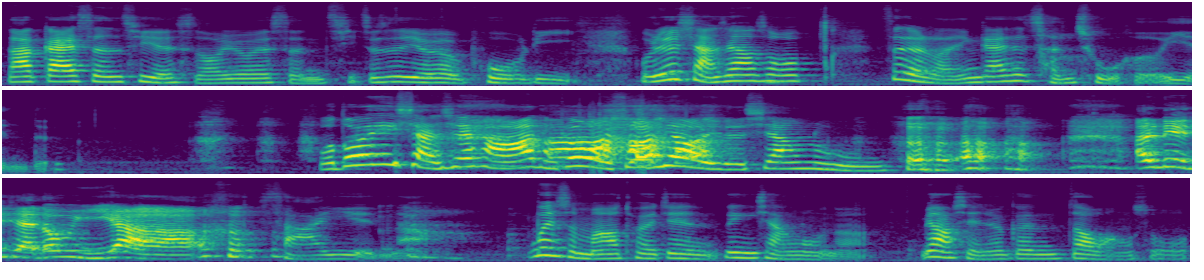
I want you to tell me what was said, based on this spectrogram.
然后该生气的时候又会生气，就是有点魄力。我就想象说，这个人应该是陈楚河演的。我都已经想先好啊！你跟我说庙里的香炉，啊，念起来都一样啊。傻眼啊！为什么要推荐蔺香炉呢？妙贤就跟赵王说，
